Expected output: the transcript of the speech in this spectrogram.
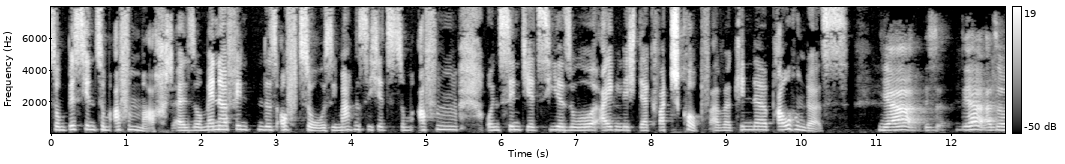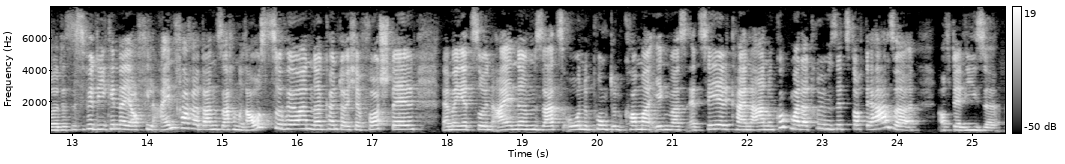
so ein bisschen zum Affen macht. Also Männer finden das oft so. Sie machen sich jetzt zum Affen und sind jetzt hier so eigentlich der Quatschkopf. Aber Kinder brauchen das. Ja, ist, ja, also das ist für die Kinder ja auch viel einfacher, dann Sachen rauszuhören. Ne? Könnt ihr euch ja vorstellen, wenn man jetzt so in einem Satz ohne Punkt und Komma irgendwas erzählt, keine Ahnung, guck mal, da drüben sitzt doch der Hase auf der Wiese.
